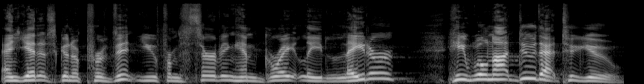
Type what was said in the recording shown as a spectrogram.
and yet it's going to prevent you from serving Him greatly later, He will not do that to you.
